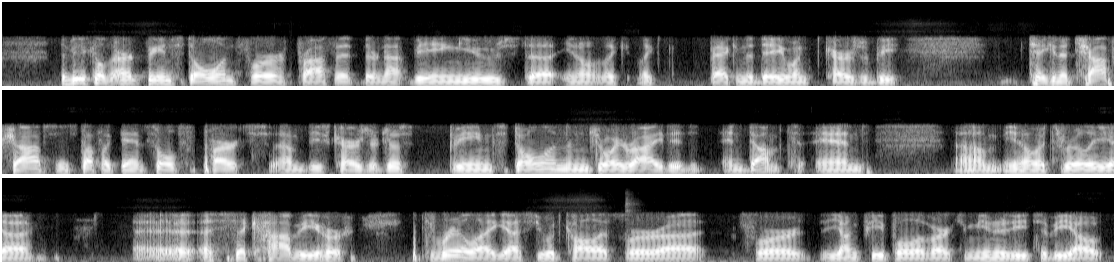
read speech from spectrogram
the vehicles aren't being stolen for profit. They're not being used, uh, you know, like like back in the day when cars would be taken to chop shops and stuff like that and sold for parts. Um, these cars are just being stolen and joyrided and dumped, and um, you know, it's really a, a, a sick hobby or thrill, I guess you would call it, for uh, for the young people of our community to be out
